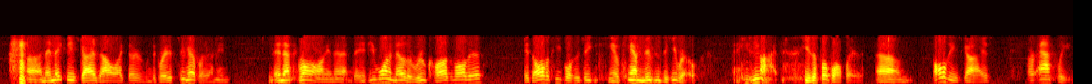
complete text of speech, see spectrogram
uh, and they make these guys out like they're the greatest thing ever. I mean, and that's wrong. And that if you want to know the root cause of all this, it's all the people who think you know Cam Newton's a hero. He's not. He's a football player. Um, all these guys are athletes.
